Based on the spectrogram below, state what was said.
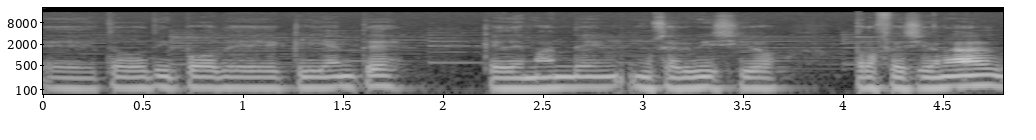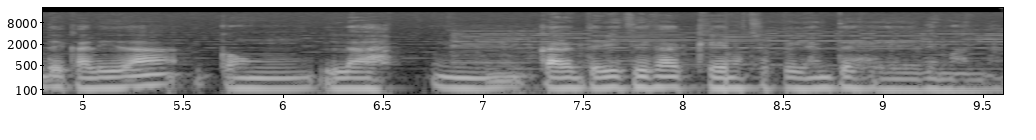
eh, todo tipo de clientes que demanden un servicio profesional de calidad con las mm, características que nuestros clientes eh, demandan.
